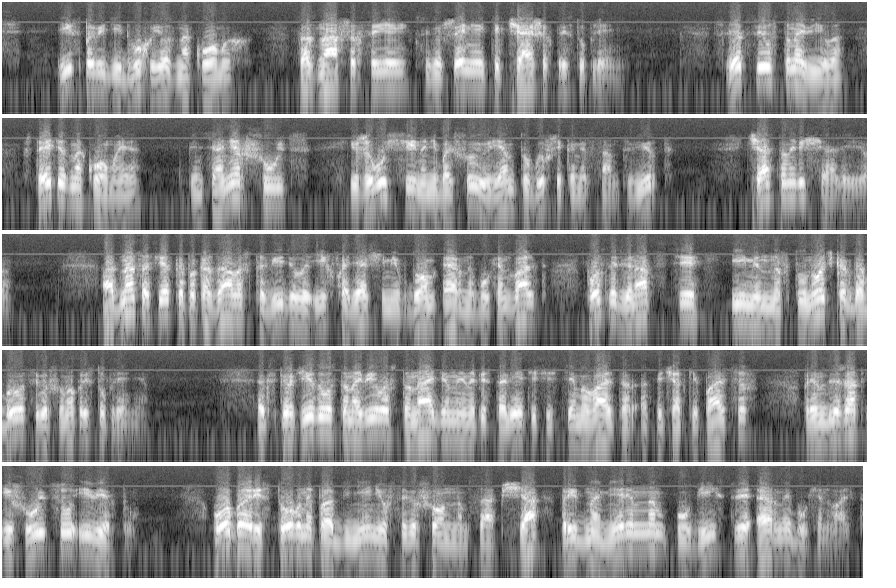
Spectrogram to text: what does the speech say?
исповедей двух ее знакомых, сознавшихся ей в совершении тягчайших преступлений. Следствие установило, что эти знакомые, пенсионер Шульц и живущий на небольшую ренту бывший коммерсант Вирт, часто навещали ее. Одна соседка показала, что видела их входящими в дом Эрны Бухенвальд после 12 именно в ту ночь, когда было совершено преступление. Экспертиза установила, что найденные на пистолете системы Вальтер отпечатки пальцев принадлежат и Шульцу, и Вирту. Оба арестованы по обвинению в совершенном сообща преднамеренном убийстве Эрны Бухенвальд.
